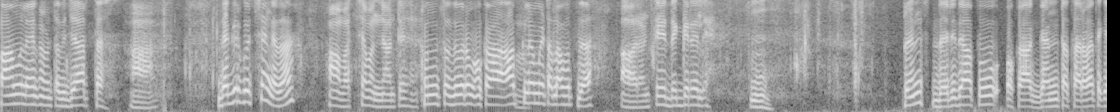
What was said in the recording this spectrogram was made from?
పాములైనా ఉంటుంది జాగ్రత్త. దగ్గరికి వచ్చాం కదా? ఆ, వచ్చామన్య అంటే కొంత దూరం ఒక హాఫ్ కిలోమీటర్లు అవుతుందా? ఆరంటే దగ్గరేలే. ఫ్రెండ్స్ దరిదాపు ఒక గంట తర్వాతకి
